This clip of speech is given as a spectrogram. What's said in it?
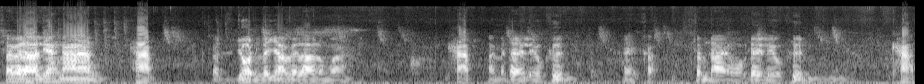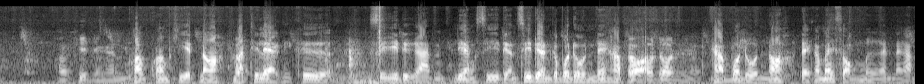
ใช้เวลาเลี้ยงนานครับก็ย่นระยะเวลาลงมาครับให้มันได้เร็วขึ้น ให้ครับจำหน่ายออกได้เร็วขึ้นครับความคิดอย่างนั้น ความความขีดเนาะบัตรที่แรกนี่คือสี่เดือนเลี้ยงสี่เดือนสี่เดือนกับบโดนได้ครับก็พ่อก็ดนครับครับบโดนเนาะแต่ก็ไม่สองหมื่นนะครับ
